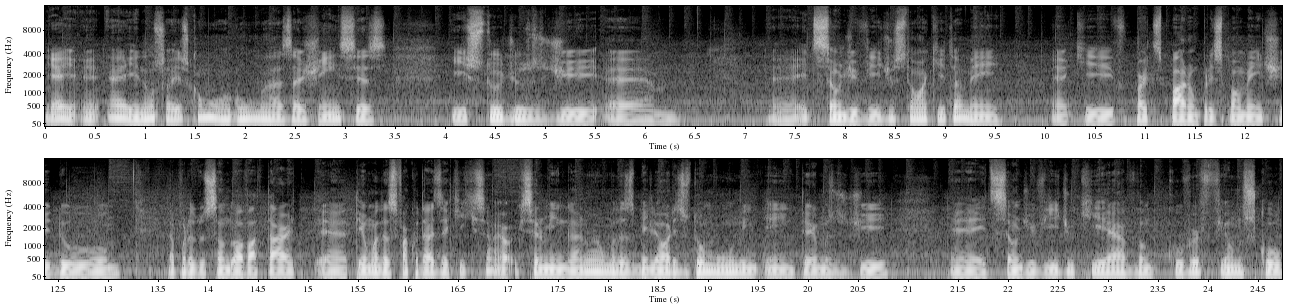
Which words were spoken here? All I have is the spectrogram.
E aí, é, é, e não só isso, como algumas agências e estúdios de é, é, edição de vídeo estão aqui também, é, que participaram principalmente do da produção do Avatar. É, tem uma das faculdades aqui que, se, eu não me engano, é uma das melhores do mundo em, em termos de é, edição de vídeo, que é a Vancouver Film School,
